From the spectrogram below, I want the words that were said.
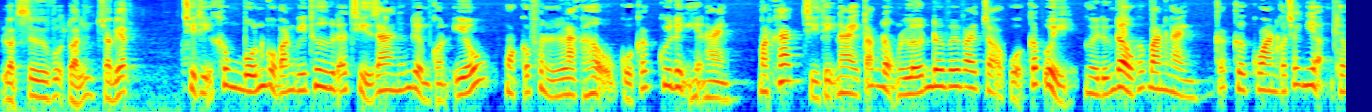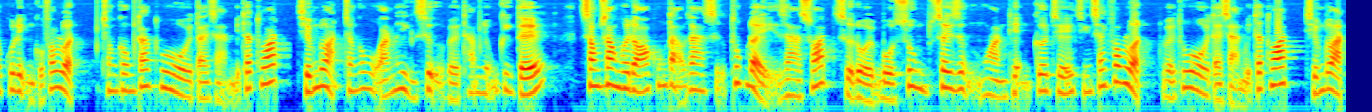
Luật sư Vũ Tuấn cho biết chỉ thị 04 của Ban Bí thư đã chỉ ra những điểm còn yếu hoặc có phần lạc hậu của các quy định hiện hành. Mặt khác, chỉ thị này tác động lớn đối với vai trò của cấp ủy, người đứng đầu các ban ngành, các cơ quan có trách nhiệm theo quy định của pháp luật trong công tác thu hồi tài sản bị thất thoát, chiếm đoạt trong các vụ án hình sự về tham nhũng kinh tế. Song song với đó cũng tạo ra sự thúc đẩy, ra soát, sửa đổi, bổ sung, xây dựng, hoàn thiện cơ chế chính sách pháp luật về thu hồi tài sản bị thất thoát, chiếm đoạt.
